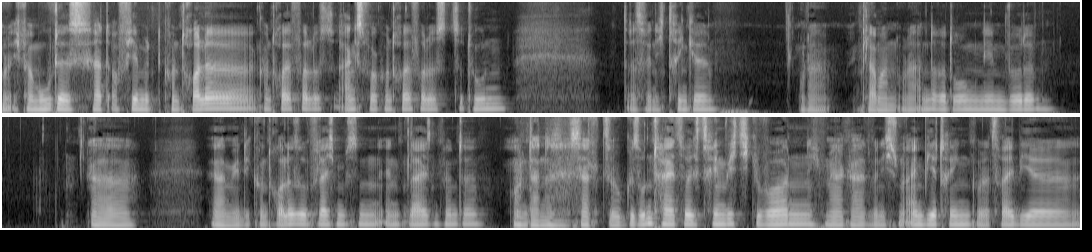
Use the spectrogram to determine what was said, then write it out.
oder ich vermute, es hat auch viel mit Kontrolle, Kontrollverlust, Angst vor Kontrollverlust zu tun. Dass wenn ich trinke oder in Klammern oder andere Drogen nehmen würde, äh, ja, mir die Kontrolle so vielleicht ein bisschen entgleisen könnte. Und dann ist halt so Gesundheit so extrem wichtig geworden. Ich merke halt, wenn ich schon ein Bier trinke oder zwei Bier,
